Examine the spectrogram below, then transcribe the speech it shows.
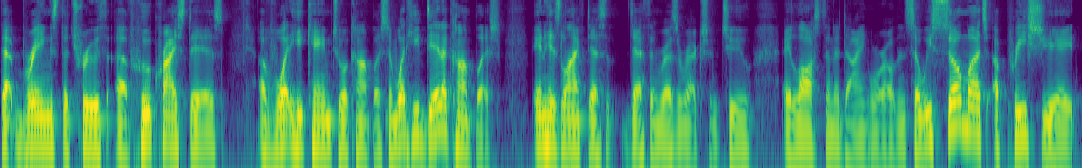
that brings the truth of who Christ is, of what he came to accomplish and what he did accomplish in his life, death, death and resurrection to a lost and a dying world. And so we so much appreciate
